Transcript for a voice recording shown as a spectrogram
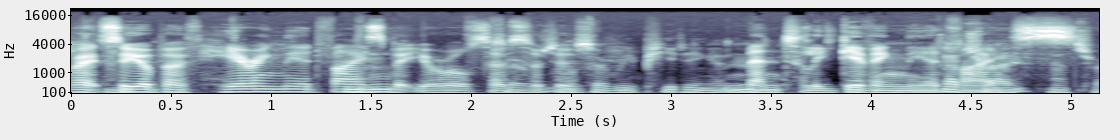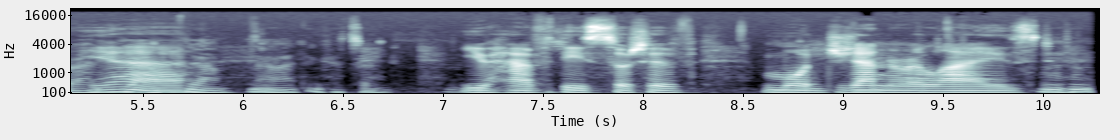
right. And so you're both hearing the advice, mm-hmm. but you're also so sort of also repeating it, mentally giving the advice. That's right. That's right. Yeah. Yeah. yeah. No, I think that's it. You have these sort of more generalized mm-hmm.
